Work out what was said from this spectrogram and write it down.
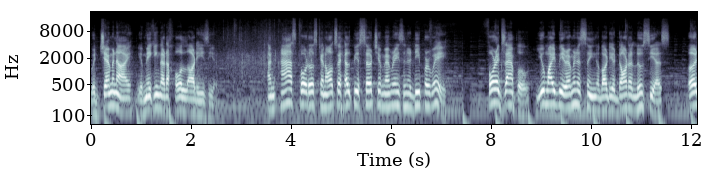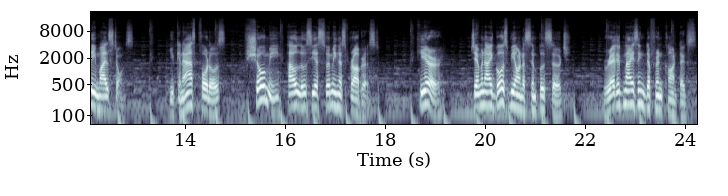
With Gemini, you're making that a whole lot easier. And Ask Photos can also help you search your memories in a deeper way. For example, you might be reminiscing about your daughter Lucia's early milestones. You can ask Photos, show me how Lucia's swimming has progressed. Here, Gemini goes beyond a simple search, recognizing different contexts,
